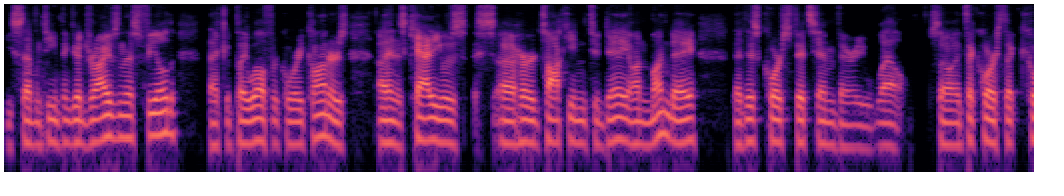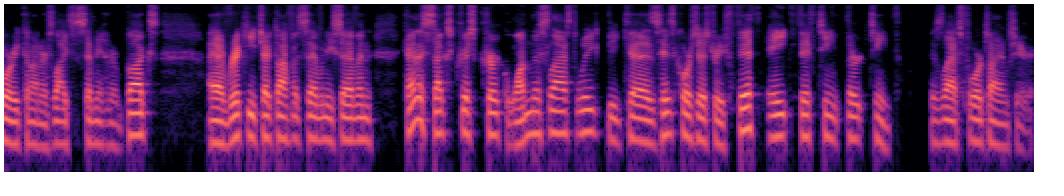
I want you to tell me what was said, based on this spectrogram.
he's seventeenth in good drives in this field. That could play well for Corey Conners. Uh, and his caddy was uh, heard talking today on Monday that this course fits him very well. So it's a course that Corey Conners likes at seventy hundred bucks. I have Rickie checked off at 77. Kind of sucks Chris Kirk won this last week because his course history 5th, 8th, 15th, 13th, his last four times here.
